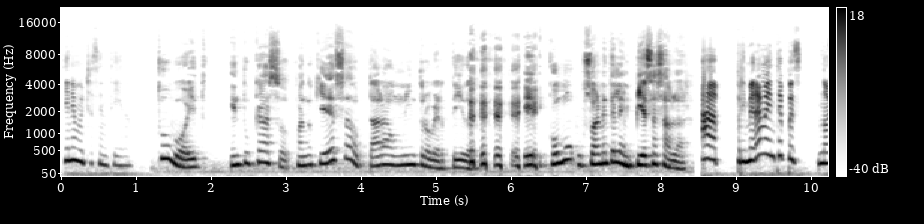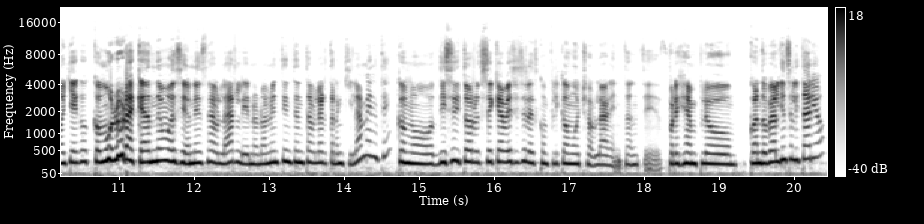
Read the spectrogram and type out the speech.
Tiene mucho sentido. Tú, Boyd, en tu caso, cuando quieres adoptar a un introvertido, eh, ¿cómo usualmente le empiezas a hablar? Ah, primeramente, pues no llego como un huracán de emociones a hablarle. Normalmente intento hablar tranquilamente. Como dice Editor, sé que a veces se les complica mucho hablar. Entonces, por ejemplo, cuando veo a alguien solitario,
